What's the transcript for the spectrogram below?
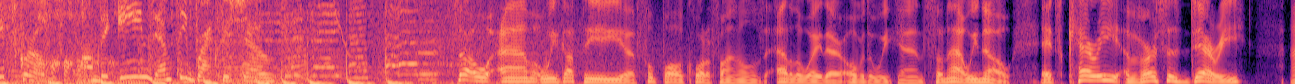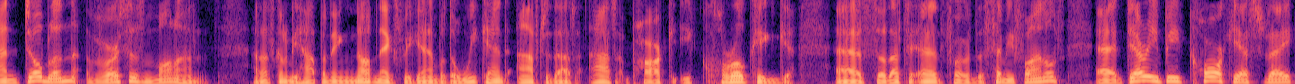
Gift Grub on the Ian Dempsey Breakfast Show. So um, we got the uh, football quarterfinals out of the way there over the weekend. So now we know it's Kerry versus Derry and Dublin versus Monaghan. And that's going to be happening not next weekend, but the weekend after that at Park y. Uh, so that's uh, for the semi finals. Uh, Derry beat Cork yesterday,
